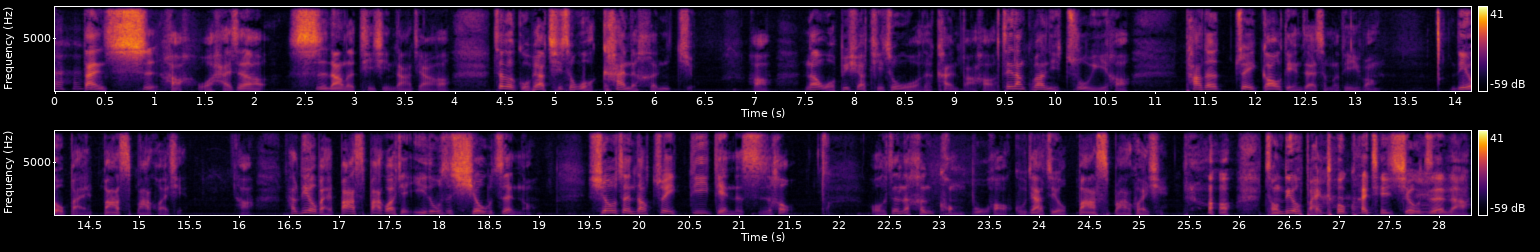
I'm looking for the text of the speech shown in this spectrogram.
但是哈，我还是要适当的提醒大家哈，这个股票其实我看了很久，好，那我必须要提出我的看法哈。这张股票你注意哈，它的最高点在什么地方？六百八十八块钱。好，它六百八十八块钱一路是修正哦，修正到最低点的时候，哦，真的很恐怖哈，股价只有八十八块钱，从六百多块钱修正啊，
